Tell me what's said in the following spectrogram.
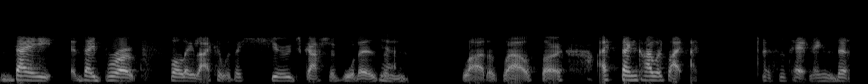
they they broke fully. Like it was a huge gush of waters Yeah. and blood as well. So I think I was like, this is happening this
